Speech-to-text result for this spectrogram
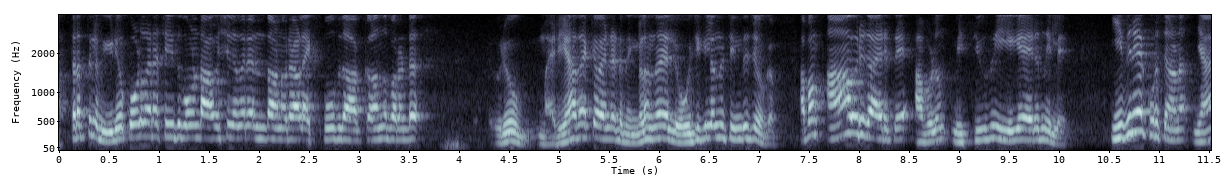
അത്രത്തിൽ വീഡിയോ കോൾ വരെ ചെയ്തു പോകേണ്ട ആവശ്യകത എന്താണ് ഒരാളെ എക്സ്പോസ്ഡ് ആക്കുക എന്ന് പറഞ്ഞിട്ട് ഒരു മര്യാദയൊക്കെ വേണ്ടിയിട്ട് നിങ്ങളൊന്ന് ലോജിക്കലൊന്ന് ചിന്തിച്ച് നോക്കാം. അപ്പം ആ ഒരു കാര്യത്തെ അവളും മിസ്യൂസ് ചെയ്യുകയായിരുന്നില്ലേ? ഇതിനെക്കുറിച്ചാണ് ഞാൻ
